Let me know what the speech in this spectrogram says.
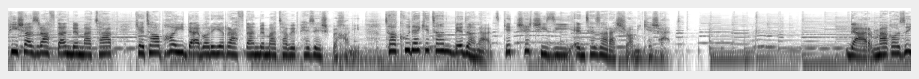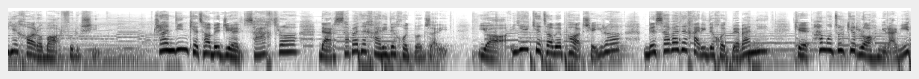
پیش از رفتن به مطب کتاب هایی درباره رفتن به مطب پزشک بخوانید تا کودکتان بداند که چه چیزی انتظارش را می کشد. در مغازه خاروبار فروشی. چندین کتاب جلد سخت را در سبد خرید خود بگذارید. یا یک کتاب پارچه ای را به سبد خرید خود ببندید که همانطور که راه می روید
